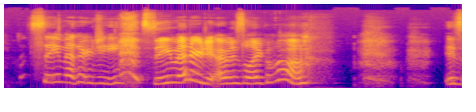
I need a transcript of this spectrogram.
Same energy. Same energy. I was like, huh. Is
